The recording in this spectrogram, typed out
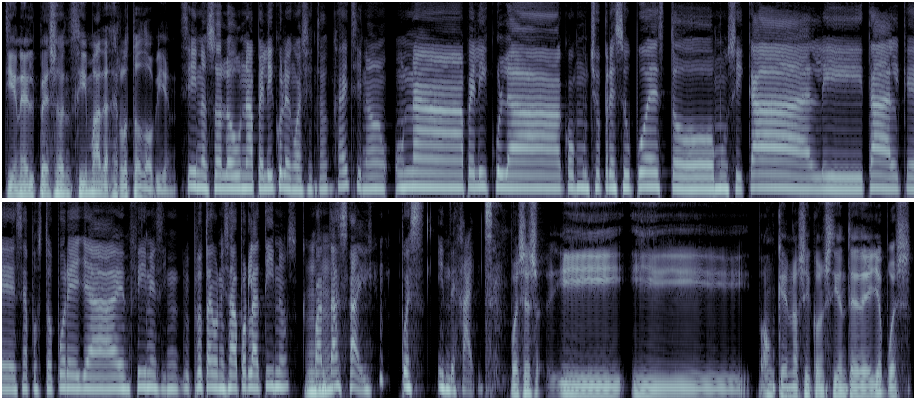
tiene el peso encima de hacerlo todo bien. Sí, no solo una película en Washington Heights, sino una película con mucho presupuesto musical y tal, que se apostó por ella en cines y protagonizada por latinos. ¿Cuántas hay? Pues In the Heights. Pues eso, y, y aunque no soy consciente de ello, pues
